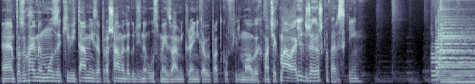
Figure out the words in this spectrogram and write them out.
e, posłuchajmy muzyki, witamy i zapraszamy do godziny ósmej z wami Kronika Wypadków Filmowych. Maciek Małek. I Grzegorz Koperski. I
